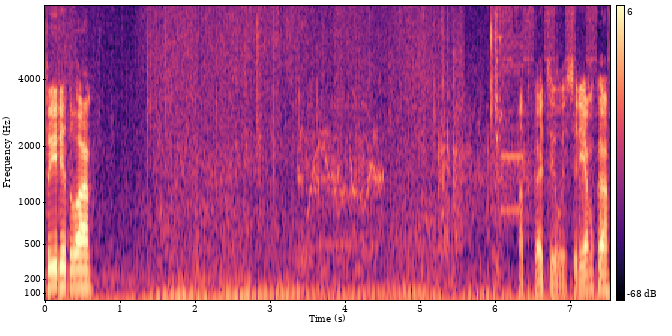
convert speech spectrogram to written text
4-2. Откатилась ремка.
